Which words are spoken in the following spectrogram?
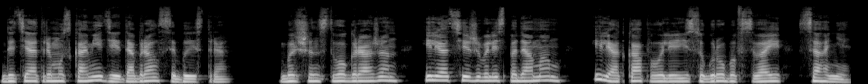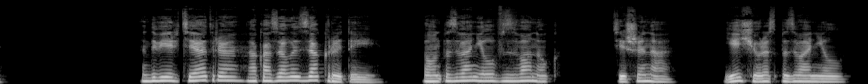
До театра мускомедии добрался быстро. Большинство горожан или отсиживались по домам, или откапывали из сугробов свои сани. Дверь театра оказалась закрытой. Он позвонил в звонок. Тишина. Еще раз позвонил.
